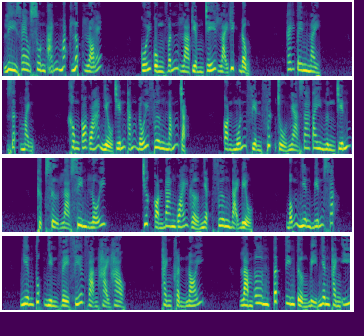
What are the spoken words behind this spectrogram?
Li gieo sun ánh mắt lấp lóe, cuối cùng vẫn là kiềm chế lại kích động. cái tên này, rất mạnh, không có quá nhiều chiến thắng đối phương nắm chặt, còn muốn phiền phức chủ nhà ra tay ngừng chiến, thực sự là xin lỗi, trước còn đang quái gở nhật phương đại biểu, bỗng nhiên biến sắc, nghiêm túc nhìn về phía vạn hải hào, thành khẩn nói, làm ơn tất tin tưởng bị nhân thành ý,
